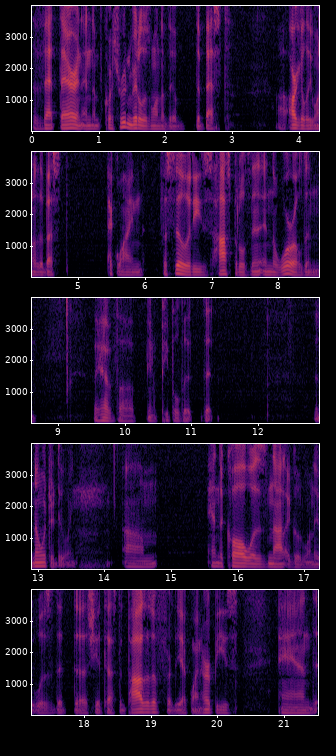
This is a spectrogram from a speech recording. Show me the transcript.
the vet there, and, and of course, and Riddle is one of the the best, uh, arguably one of the best equine facilities, hospitals in, in the world, and they have uh, you know people that that that know what they're doing. Um, and the call was not a good one. It was that uh, she had tested positive for the equine herpes, and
